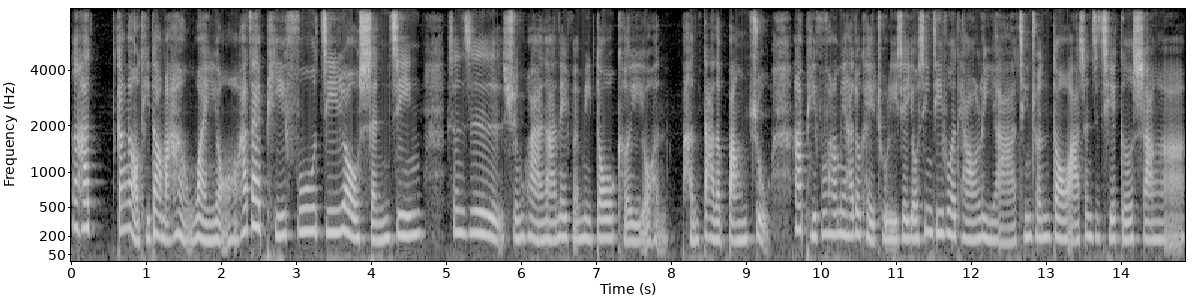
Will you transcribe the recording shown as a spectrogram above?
那它刚刚有提到嘛，它很万用哦，它在皮肤、肌肉、神经，甚至循环啊、内分泌都可以有很。很大的帮助。那皮肤方面，它就可以处理一些油性肌肤的调理啊，青春痘啊，甚至切割伤啊。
